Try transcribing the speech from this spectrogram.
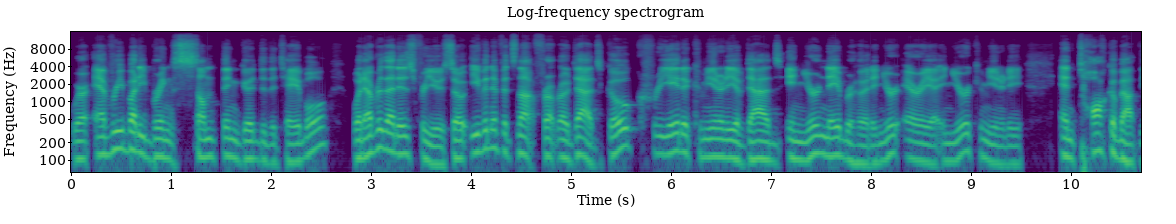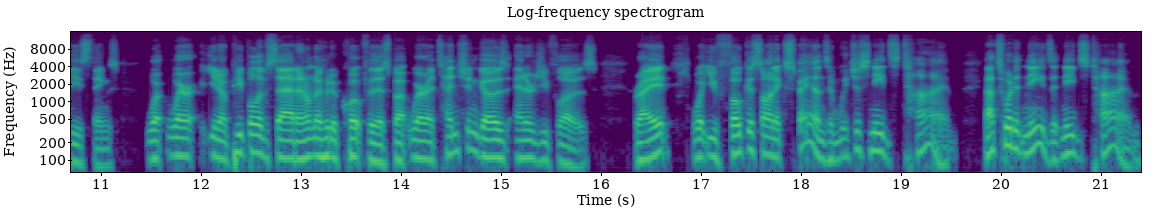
where everybody brings something good to the table, whatever that is for you. So even if it's not front row dads, go create a community of dads in your neighborhood, in your area, in your community, and talk about these things. Where, where you know people have said, I don't know who to quote for this, but where attention goes, energy flows. Right? What you focus on expands, and it just needs time. That's what it needs. It needs time.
